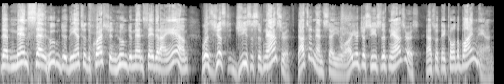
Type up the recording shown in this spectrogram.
that men said, Whom do the answer to the question, Whom do men say that I am? was just Jesus of Nazareth. That's what men say you are. You're just Jesus of Nazareth. That's what they told the blind man.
